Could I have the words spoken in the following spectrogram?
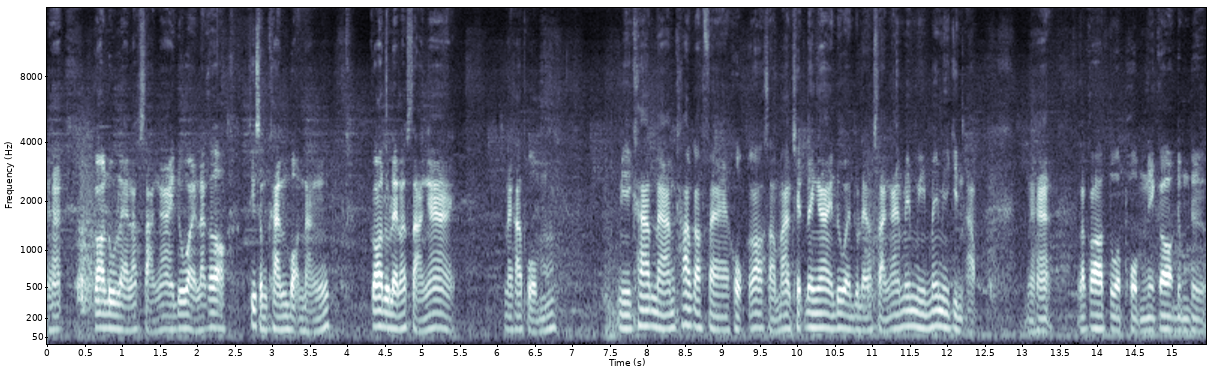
นะฮะก็ดูแลรักษาง่ายด้วย แล้วก็ที่สำคัญเบาะหนัง ก็ดูแลรักษาง่ายนะครับผม มีคราบน้ำคราบกาแฟหกก็สามารถเช็ดได้ง่ายด้วยดูแลรักษาง่ายไม่มีไม่มีกลิ่นอับนะฮะแล้วก็ตัวผมนี่ก็เดิม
